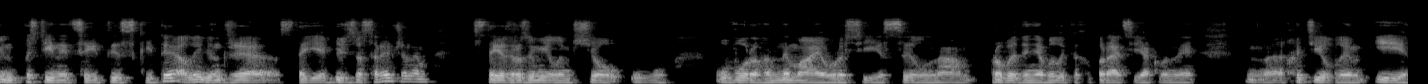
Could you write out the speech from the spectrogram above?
Він постійний цей тиск йде, але він вже стає більш зосередженим, стає зрозумілим, що у, у ворога немає у Росії сил на проведення великих операцій, як вони хотіли, і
